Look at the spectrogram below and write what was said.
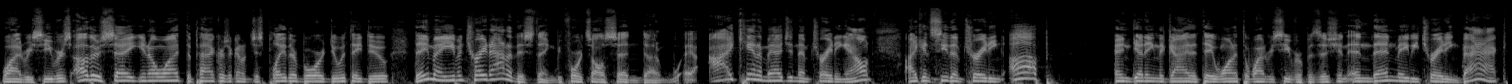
wide receivers. Others say, you know what, the Packers are going to just play their board, do what they do. They may even trade out of this thing before it's all said and done. I can't imagine them trading out. I can see them trading up and getting the guy that they want at the wide receiver position, and then maybe trading back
